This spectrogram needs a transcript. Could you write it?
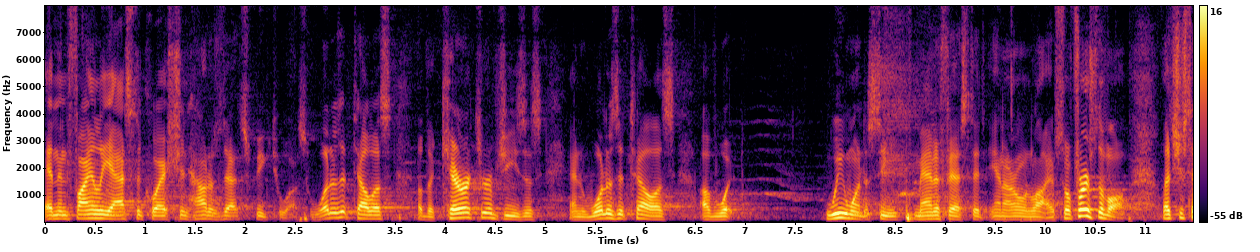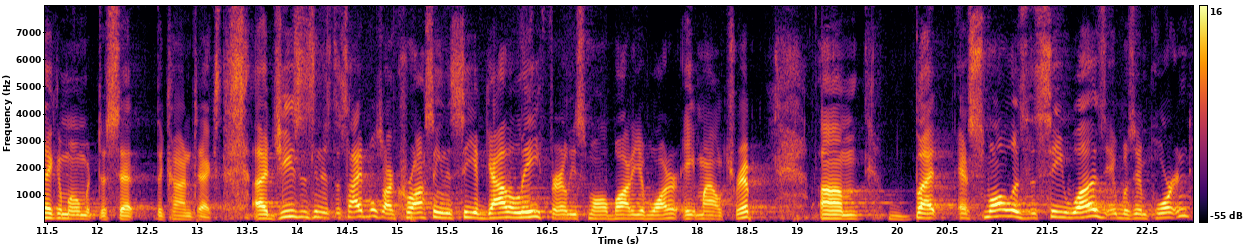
and then finally ask the question how does that speak to us? What does it tell us of the character of Jesus, and what does it tell us of what we want to see manifested in our own lives. So, first of all, let's just take a moment to set the context. Uh, Jesus and his disciples are crossing the Sea of Galilee, fairly small body of water, eight mile trip. Um, but as small as the sea was, it was important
